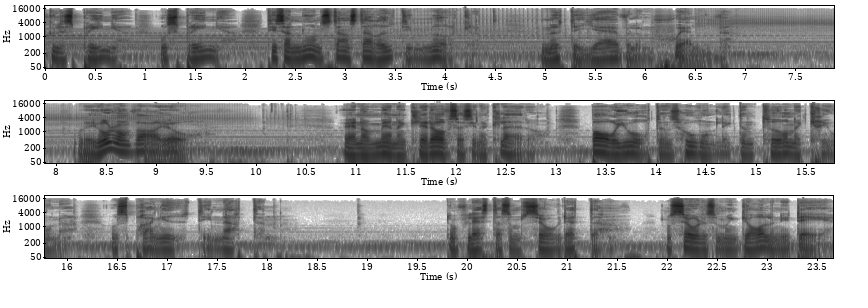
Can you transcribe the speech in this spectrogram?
Skulle springa och springa tills han någonstans där ute i mörkret mötte djävulen själv. Och det gjorde de varje år. En av männen klädde av sig sina kläder, bar hjortens horn likt en törnekrona och sprang ut i natten. De flesta som såg detta, de såg det som en galen idé,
